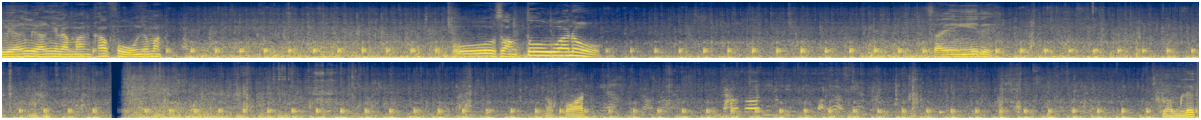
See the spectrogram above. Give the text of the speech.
เหลืองเหลืองนี่างละมั้งข้าวฝูงอยังมั้งโอ้สองตัวหนูใส่อย่างนี้ดิอกปอด เก่าตอนที่ที่ปล่อยแบบเนี้ย รวมเล็ก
